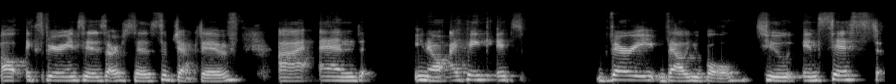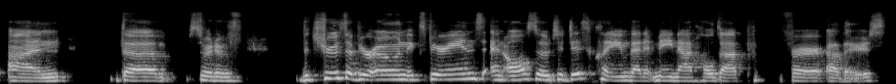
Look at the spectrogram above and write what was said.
all experiences are so subjective. Uh, and you know, I think it's very valuable to insist on the sort of the truth of your own experience and also to disclaim that it may not hold up for others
